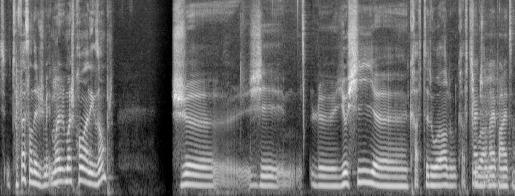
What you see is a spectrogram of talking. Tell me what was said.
ils sont face à un déluge. Mais moi, moi, je prends un exemple. Je, j'ai le Yoshi euh, Crafted World ou Crafty Ouais, tu World. en avais parlé de ça.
